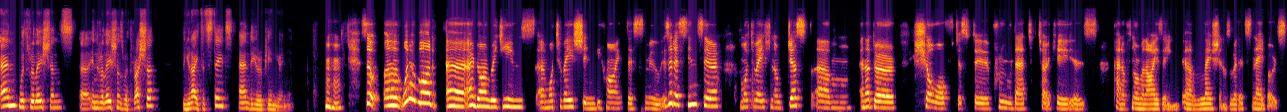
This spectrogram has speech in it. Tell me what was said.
and with relations uh, in relations with Russia, the United States, and the European Union. Mm-hmm. So, uh, what about uh, Erdogan regime's uh, motivation behind this move? Is it a sincere motivation or just um, another show off just to prove that Turkey is kind of normalizing uh, relations with its neighbors.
